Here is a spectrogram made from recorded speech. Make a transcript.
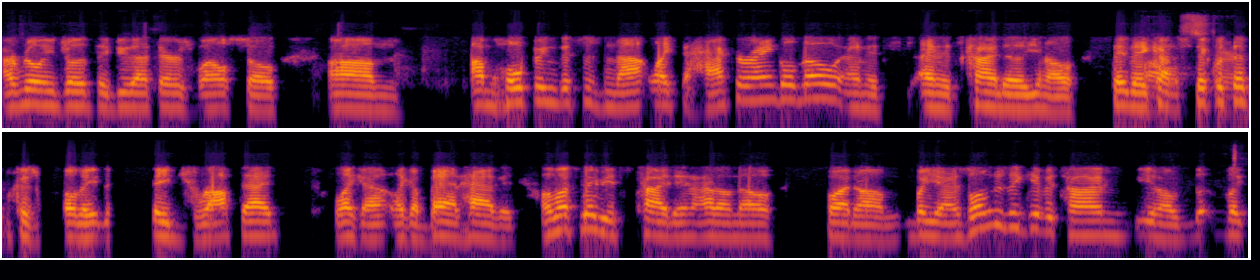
I really enjoy that they do that there as well. So um, I'm hoping this is not like the hacker angle though, and it's and it's kind of you know they, they kind of Oh, stick with it because oh, they they drop that like a like a bad habit. Unless maybe it's tied in, I don't know. But um, but yeah, as long as they give it time, you know, like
